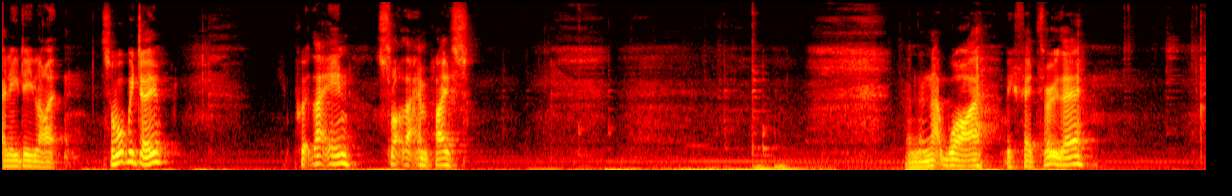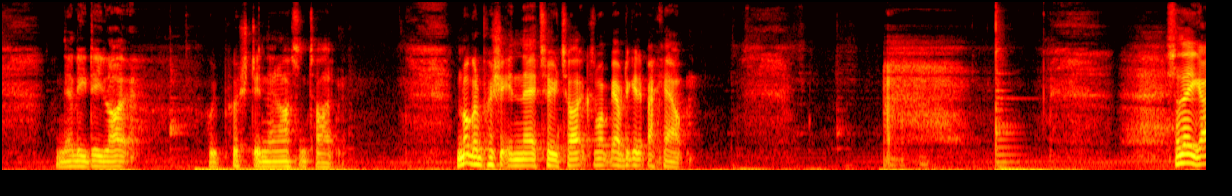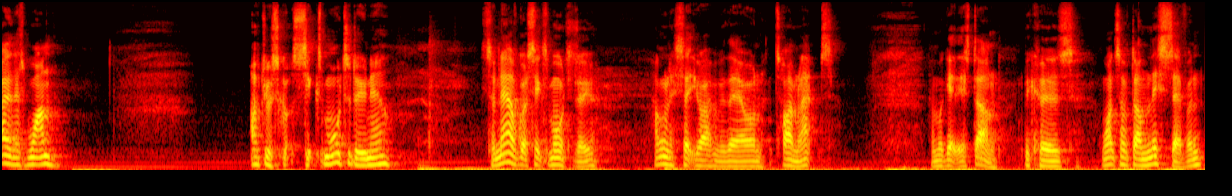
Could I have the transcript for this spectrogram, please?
LED light. So what we do, put that in, slot that in place, and then that wire be fed through there and the LED light we pushed in there nice and tight. I'm not going to push it in there too tight because I won't be able to get it back out. So there you go, there's one. I've just got six more to do now. So now I've got six more to do. I'm going to set you up over there on time lapse and we'll get this done because once I've done this seven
